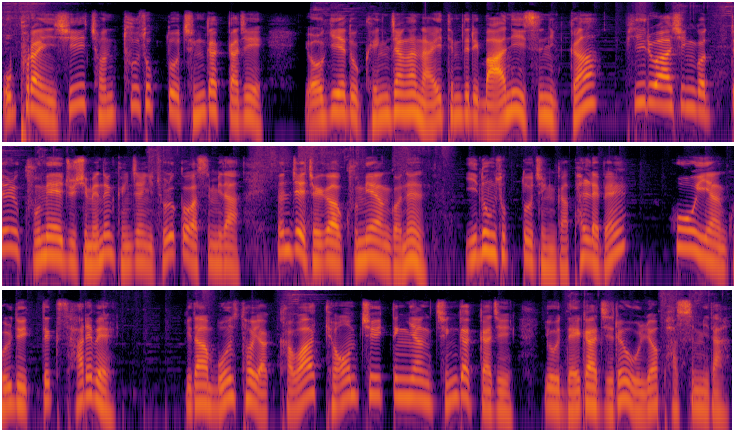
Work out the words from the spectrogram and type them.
오프라인 시 전투 속도 증가까지 여기에도 굉장한 아이템들이 많이 있으니까 필요하신 것들 구매해 주시면 굉장히 좋을 것 같습니다. 현재 제가 구매한 거는 이동속도 증가 8레벨, 호우이한 골드 획득 4레벨, 그 다음 몬스터 약화와 경험치 획득량 증가까지 요 네가지를 올려봤습니다.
